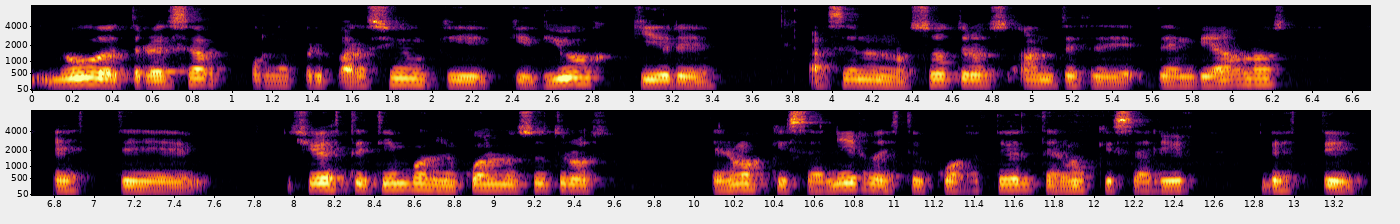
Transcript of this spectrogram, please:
luego de atravesar por la preparación que, Dios quiere hacer en nosotros antes de, enviarnos, este, llega este tiempo en el cual nosotros tenemos que salir de este cuartel, tenemos que salir de este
